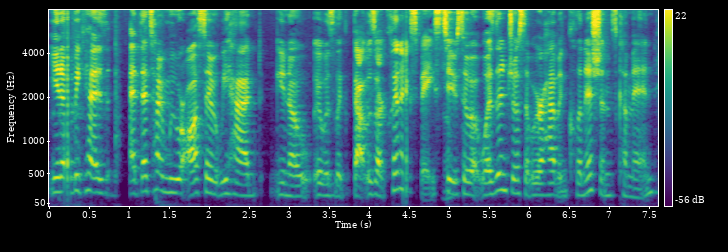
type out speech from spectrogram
you know because at that time we were also we had you know it was like that was our clinic space too so it wasn't just that we were having clinicians come in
